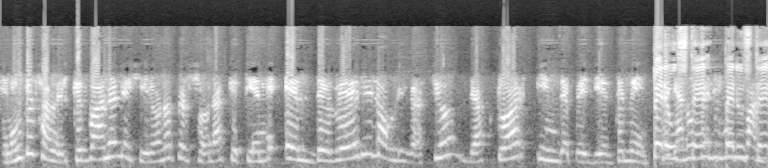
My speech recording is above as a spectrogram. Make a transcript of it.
tienen que saber que van a elegir a una persona que tiene el deber y la obligación de actuar independientemente. Pero usted, pero usted,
